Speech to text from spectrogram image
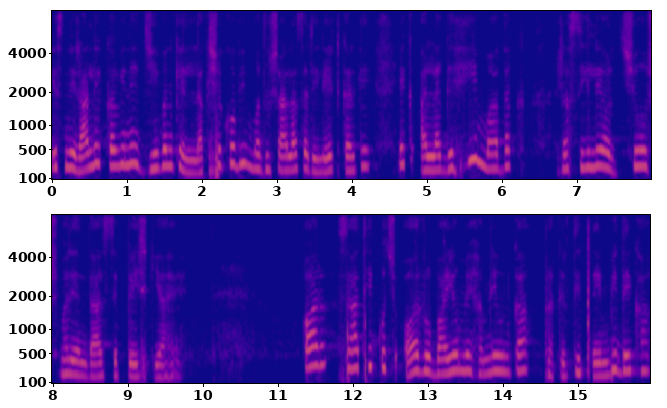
इस निराले कवि ने जीवन के लक्ष्य को भी मधुशाला से रिलेट करके एक अलग ही मादक, रसीले और जोश भरे अंदाज से पेश किया है। और साथ ही कुछ और रुबाइयों में हमने उनका प्रकृति प्रेम भी देखा।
